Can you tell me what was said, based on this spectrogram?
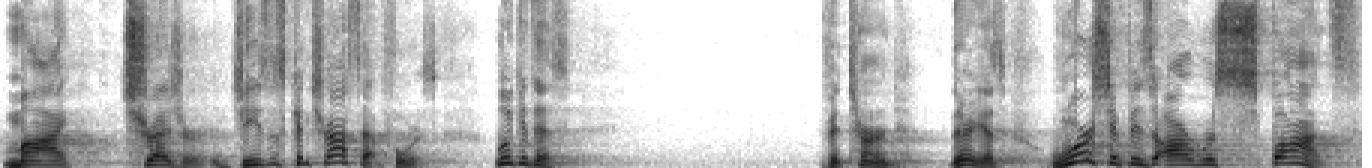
my treasure? Jesus contrasts that for us. Look at this. If it turned, there he is. Worship is our response.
